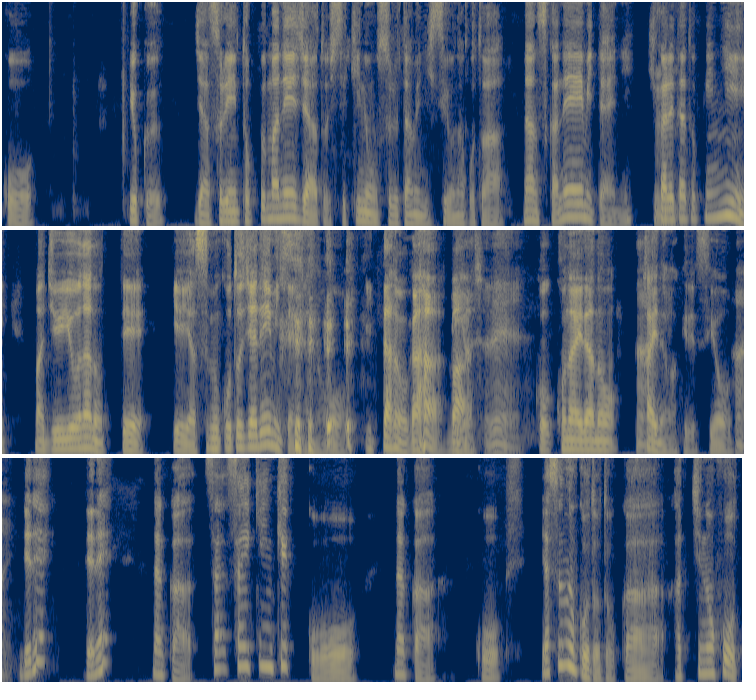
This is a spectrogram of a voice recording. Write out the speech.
こう、よく、じゃあそれにトップマネージャーとして機能するために必要なことは何すかね？みたいに聞かれたときに、まあ重要なのって、いや、休むことじゃね？みたいなのを 言ったのが、まあね。ここの間の回なわけですよ。はい。でね、でね、なんかさ、最近結構、なんか、こう、休むこととか、あっちの方っ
